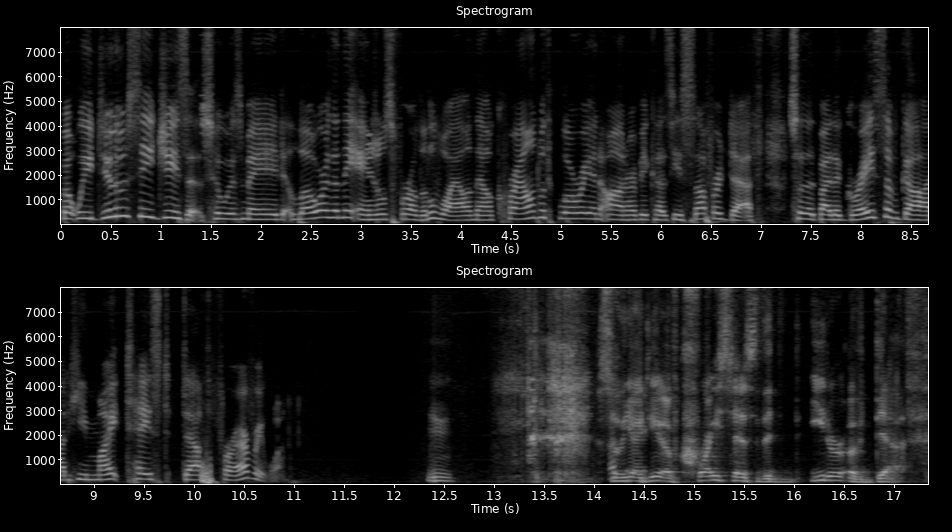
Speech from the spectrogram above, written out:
but we do see Jesus, who was made lower than the angels for a little while, now crowned with glory and honor because he suffered death, so that by the grace of God he might taste death for everyone. So the idea of Christ as the eater of death.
